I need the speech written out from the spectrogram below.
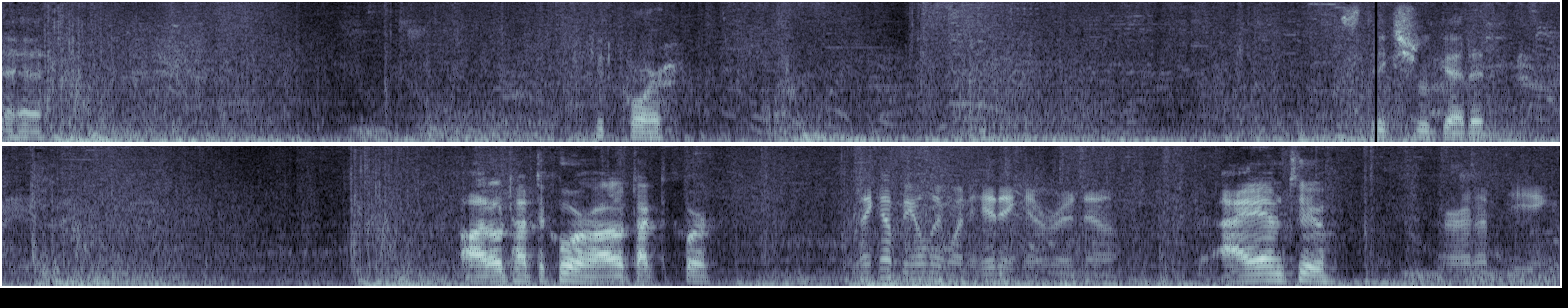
Eh. Good core. Styxx should get it. Auto attack the core. Auto attack the core. I think I'm the only one hitting it right now. I am too. Alright, I'm being.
